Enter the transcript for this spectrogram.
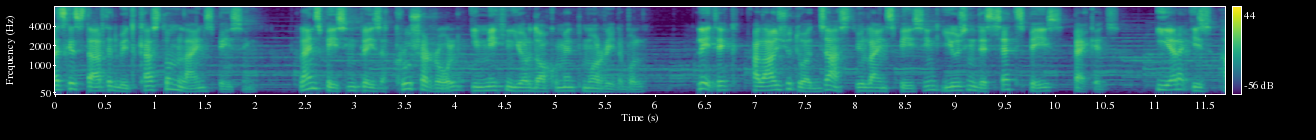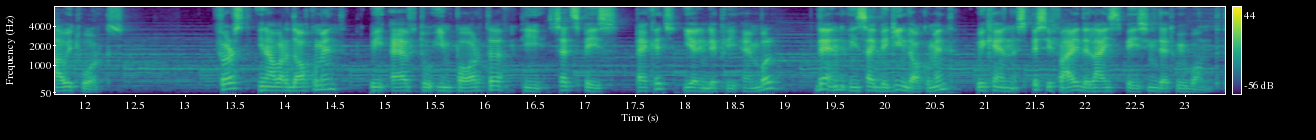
Let's get started with custom line spacing. Line spacing plays a crucial role in making your document more readable. LaTeX allows you to adjust your line spacing using the SetSpace package. Here is how it works. First, in our document, we have to import the SetSpace package here in the preamble. Then, inside Begin document, we can specify the line spacing that we want.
